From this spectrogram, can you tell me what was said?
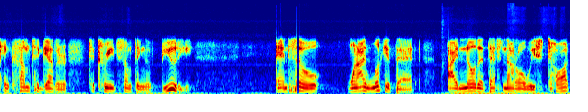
can come together to create something of beauty. And so when I look at that, I know that that's not always taught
